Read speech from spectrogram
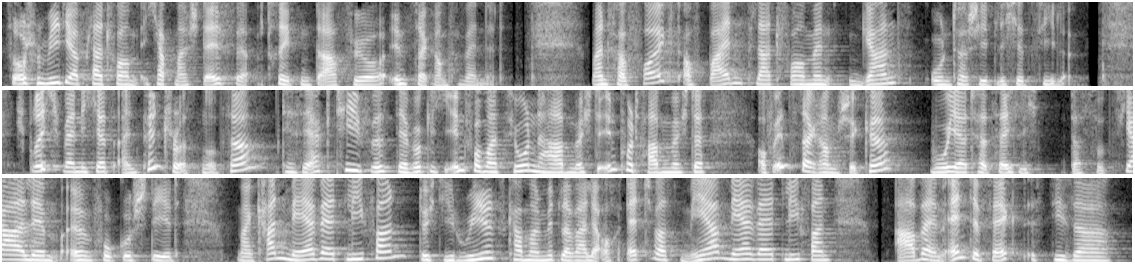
Social-Media-Plattform. Ich habe mal stellvertretend dafür Instagram verwendet. Man verfolgt auf beiden Plattformen ganz unterschiedliche Ziele. Sprich, wenn ich jetzt einen Pinterest-Nutzer, der sehr aktiv ist, der wirklich Informationen haben möchte, Input haben möchte, auf Instagram schicke, wo ja tatsächlich das Soziale im äh, Fokus steht. Man kann Mehrwert liefern. Durch die Reels kann man mittlerweile auch etwas mehr Mehrwert liefern. Aber im Endeffekt ist dieser,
